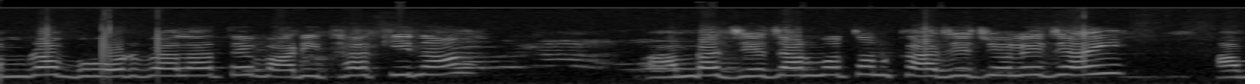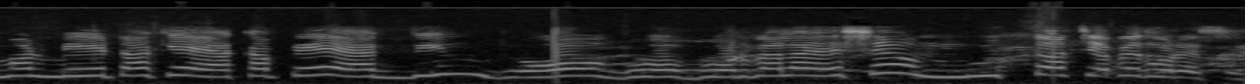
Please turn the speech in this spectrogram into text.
আমরা ভোরবেলাতে বাড়ি থাকি না। আমরা যে যার মতন কাজে চলে যাই। আমার মেয়েটাকে একা পেয়ে একদিন ও ভোরবেলা এসে মুখটা চেপে ধরেছে।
